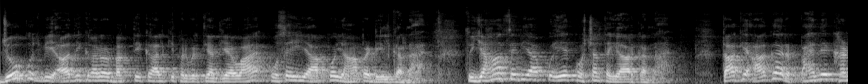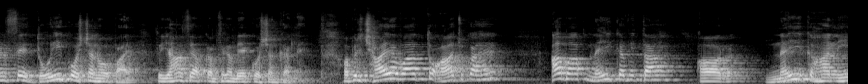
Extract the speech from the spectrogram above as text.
जो कुछ भी आदिकाल और भक्ति काल की प्रवृत्तियाँ दिया हुआ है, उसे ही आपको यहाँ पर डील करना है। तो यहाँ से भी आपको एक क्वेश्चन तैयार करना है, ताकि अगर पहले खंड से दो ही क्वेश्चन हो पाए तो यहाँ से आप कम से कम एक क्वेश्चन कर लें। और फिर छायावाद तो आ चुका है अब आप नई कविता और नई कहानी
